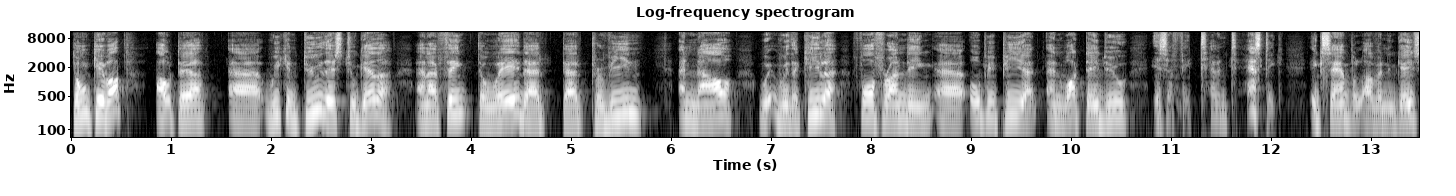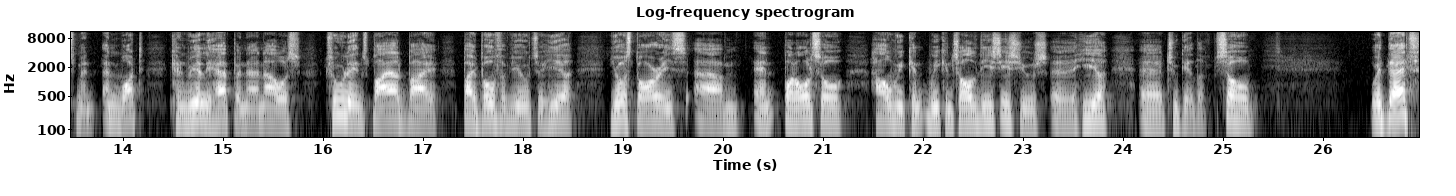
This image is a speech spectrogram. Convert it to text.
Don't give up out there uh, we can do this together. And I think the way that, that Perween and now with, with Akila forefronting uh, OPP and, and, what they do is a fantastic example of an engagement and what can really happen. And I was truly inspired by, by both of you to hear your stories, um, and but also how we can we can solve these issues uh, here uh, together. So, with that,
